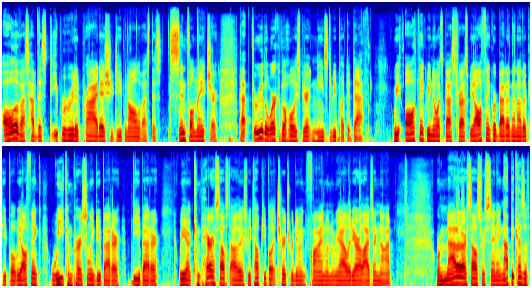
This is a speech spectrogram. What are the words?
All of us have this deep rooted pride issue deep in all of us, this sinful nature that through the work of the Holy Spirit needs to be put to death. We all think we know what's best for us. We all think we're better than other people. We all think we can personally do better, be better. We uh, compare ourselves to others. We tell people at church we're doing fine when in reality our lives are not. We're mad at ourselves for sinning, not because of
